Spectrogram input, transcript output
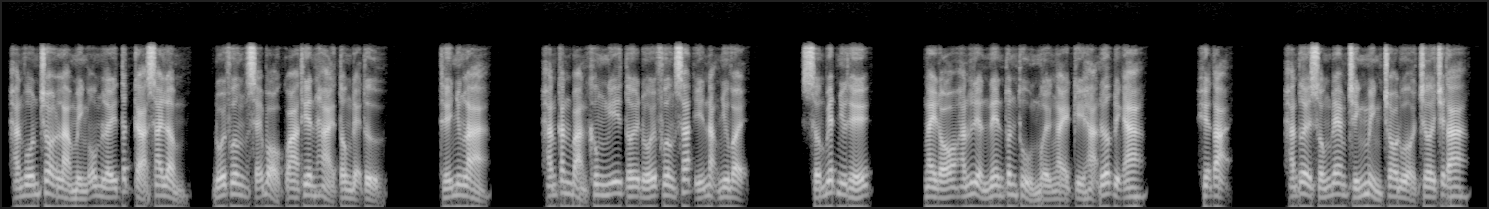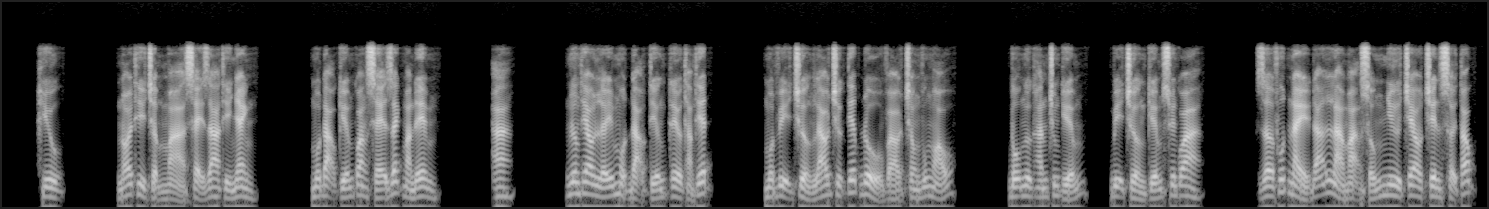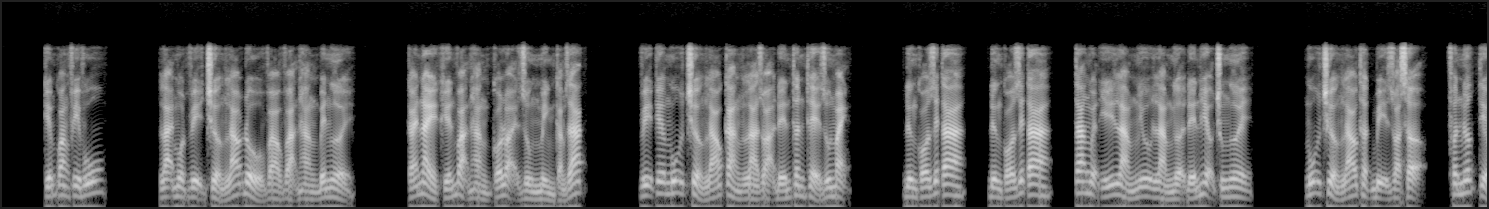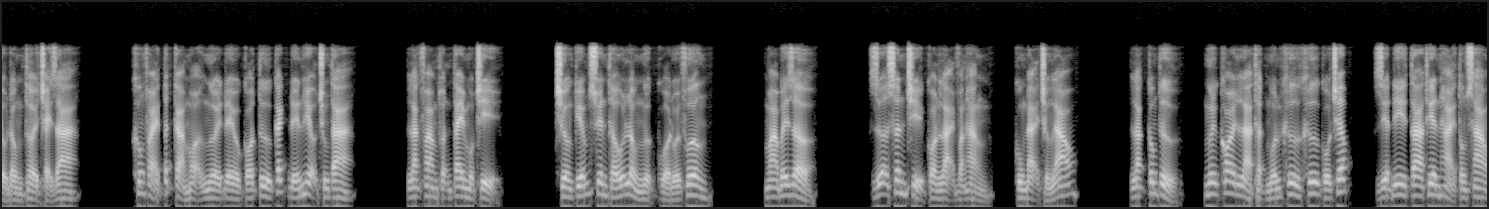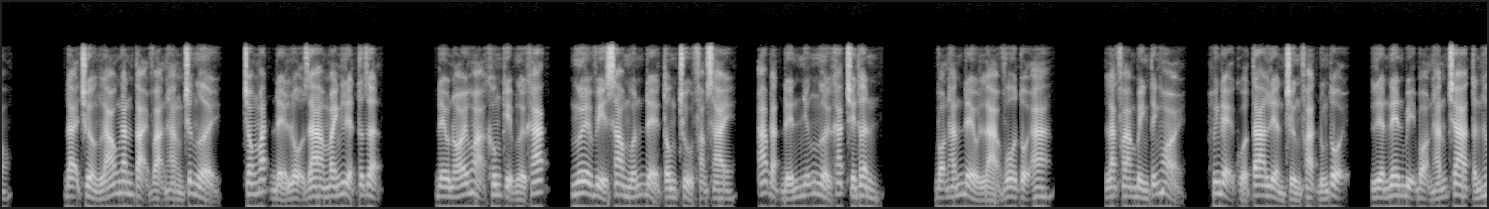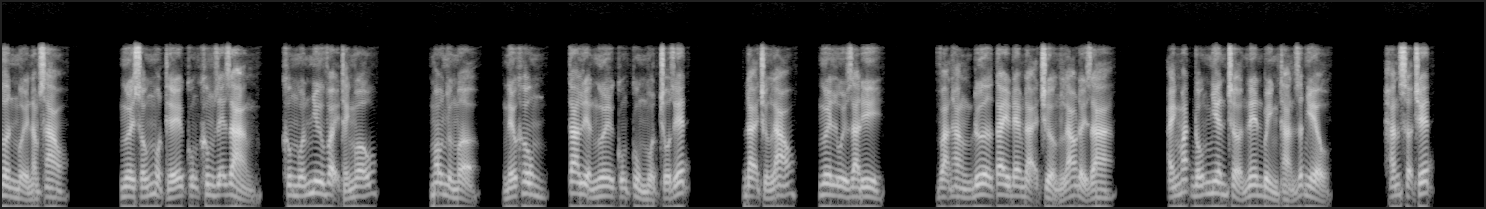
Hắn vốn cho là mình ôm lấy tất cả sai lầm, đối phương sẽ bỏ qua thiên hải tông đệ tử. Thế nhưng là, hắn căn bản không nghĩ tới đối phương sát ý nặng như vậy. Sớm biết như thế, ngày đó hắn liền nên tuân thủ mười ngày kỳ hạn ước định a. Hiện tại, hắn tươi sống đem chính mình cho đùa chơi chết ta hiu nói thì chậm mà xảy ra thì nhanh. Một đạo kiếm quang xé rách màn đêm. A! Nương theo lấy một đạo tiếng kêu thảm thiết. Một vị trưởng lão trực tiếp đổ vào trong vũng máu. Bộ ngực hắn trung kiếm, bị trường kiếm xuyên qua. Giờ phút này đã là mạng sống như treo trên sợi tóc. Kiếm quang phi vũ. Lại một vị trưởng lão đổ vào vạn hàng bên người. Cái này khiến vạn hàng có loại dùng mình cảm giác. Vị kia ngũ trưởng lão càng là dọa đến thân thể run mạnh. Đừng có giết ta, đừng có giết ta ta nguyện ý làm như làm ngựa đến hiệu chung ngươi. Ngũ trưởng lão thật bị dọa sợ, phân nước tiểu đồng thời chảy ra không phải tất cả mọi người đều có tư cách đến hiệu chúng ta. Lạc phàm thuận tay một chỉ. Trường kiếm xuyên thấu lồng ngực của đối phương. Mà bây giờ, giữa sân chỉ còn lại vạn hằng, cùng đại trưởng lão. Lạc công tử, ngươi coi là thật muốn khư khư cố chấp, diệt đi ta thiên hải tông sao? Đại trưởng lão ngăn tại vạn hằng trước người, trong mắt để lộ ra mãnh liệt tức giận. Đều nói họa không kịp người khác, ngươi vì sao muốn để tông chủ phạm sai, áp đặt đến những người khác trên thân? Bọn hắn đều là vô tội a. Lạc phàm bình tĩnh hỏi, huynh đệ của ta liền trừng phạt đúng tội, liền nên bị bọn hắn tra tấn hơn mười năm sao? Người sống một thế cũng không dễ dàng, không muốn như vậy thánh mẫu. Mau nhường mở, nếu không, ta liền ngươi cũng cùng một chỗ giết. Đại trưởng lão, ngươi lùi ra đi. Vạn hằng đưa tay đem đại trưởng lão đẩy ra. Ánh mắt đống nhiên trở nên bình thản rất nhiều. Hắn sợ chết.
